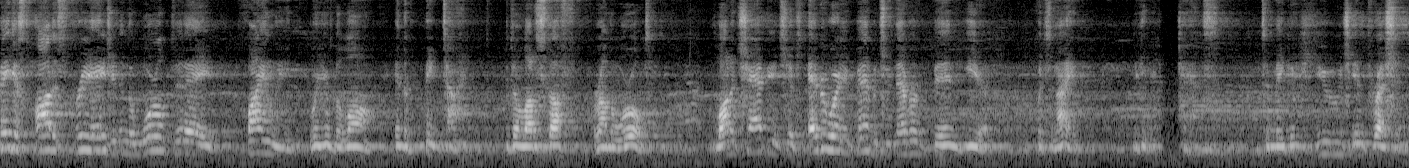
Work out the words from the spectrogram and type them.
biggest, hottest free agent in the world today. Finally, where you belong, in the big time. You've done a lot of stuff around the world. A lot of championships everywhere you've been, but you've never been here. But tonight, you get a chance to make a huge impression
